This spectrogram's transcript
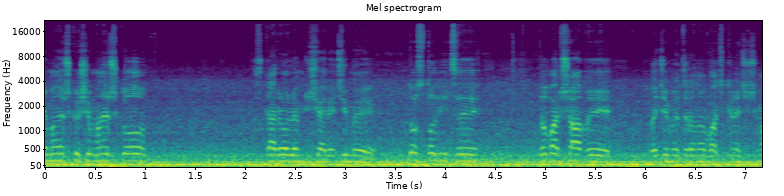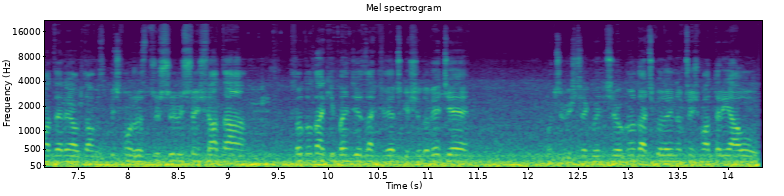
Siemaneczko, siemaneczko. Z Karolem dzisiaj lecimy do stolicy, do Warszawy. Będziemy trenować, kręcić materiał tam być może z przyszłym mistrzem świata. Kto to taki będzie, za chwileczkę się dowiecie. Oczywiście jak będziecie oglądać kolejną część materiału,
